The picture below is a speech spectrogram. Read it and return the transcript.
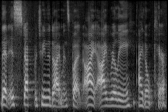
that is stuck between the diamonds, but I, I really, I don't care.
